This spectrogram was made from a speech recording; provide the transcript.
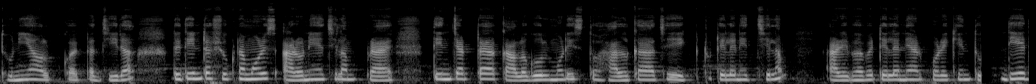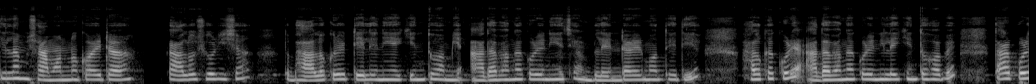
ধনিয়া, অল্প কয়েকটা জিরা, দুই তিনটা শুকনা মরিচ আরও নিয়েছিলাম, প্রায় তিন চারটা কালো গোলমরিচ, তো হালকা আছে, একটু টেলে নিচ্ছিলাম। আর এভাবে টেলে নেওয়ার পরে কিন্তু দিয়ে দিলাম সামান্য কয়টা কালো সরিষা। তো ভালো করে টেলে নিয়ে কিন্তু আমি আদা ভাঙা করে নিয়েছি, আমি ব্লেন্ডারের মধ্যে দিয়ে হালকা করে আদা ভাঙা করে নিলেই কিন্তু হবে। তারপরে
